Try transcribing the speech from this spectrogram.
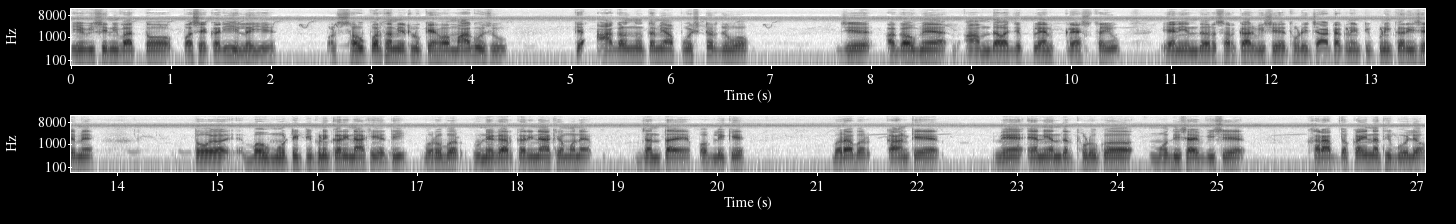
એ વિશેની વાત તો પછી કરી લઈએ. પણ સૌ પ્રથમ એટલું કહેવા માગું છું કે આગળનું તમે આ પોસ્ટર જુઓ, જે અગાઉ મેં આ અમદાવાદ જે પ્લેન ક્રેશ થયું, એની અંદર સરકાર વિશે થોડી ઝાટકણી ટિપ્પણી કરી છે મેં. તો બહુ મોટી ટિપ્પણી કરી નાખી હતી, બરાબર? ગુનેગાર કરી નાખ્યો મને, જનતાએ, પબ્લિકે. બરાબર? કારણ કે મેં એની અંદર થોડુંક મોદી સાહેબ વિશે ખરાબ તો કંઈ નથી બોલ્યો,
